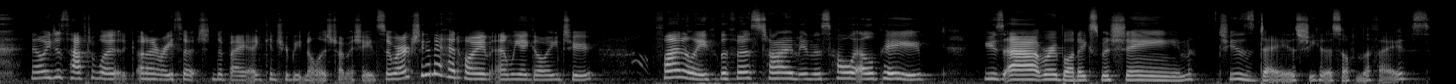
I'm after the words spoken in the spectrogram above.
now we just have to work on our research and debate and contribute knowledge to our machine. So we're actually going to head home and we are going to, finally, for the first time in this whole LP, use our robotics machine. She is dazed. She hit herself in the face.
